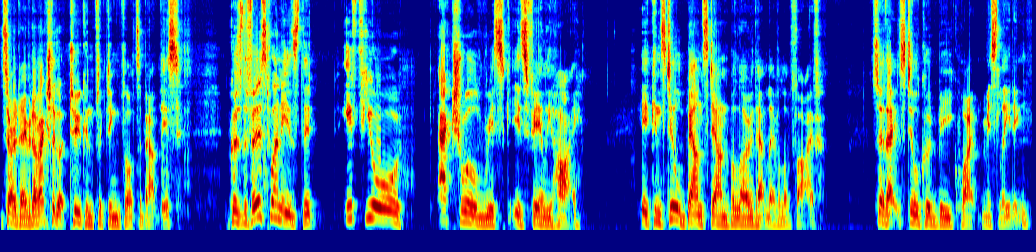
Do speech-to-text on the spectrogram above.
Sorry, David, I've actually got two conflicting thoughts about this. Because the first one is that if your actual risk is fairly high, it can still bounce down below that level of five. So that still could be quite misleading.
